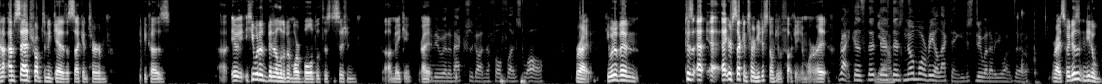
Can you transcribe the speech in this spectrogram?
And I'm sad Trump didn't get a second term because uh, it, he would have been a little bit more bold with his decision uh, making, right? Maybe we would have actually gotten a full fledged wall. Right. He would have been because at, at, at your second term, you just don't give a fuck anymore, right? Right, because there, there's Yeah. there's no more re-electing. You just do whatever you want to do. Right. So he doesn't need to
